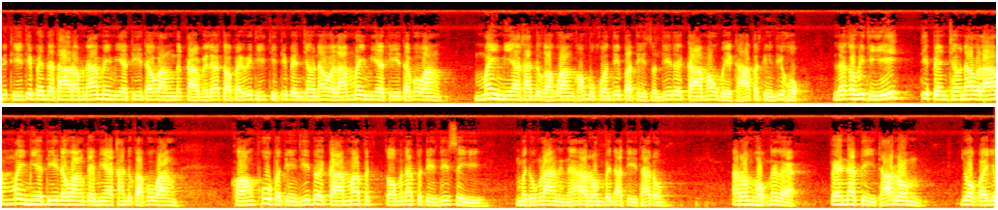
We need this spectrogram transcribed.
วิถีที่เป็นตถารมนะ ไม่มีอตีตะวังกล่าวไปแล้วต่อไปวิถีจิตที่เป็นชาวนาวาระไม่มีอตีตะวัง ไม่มีอาคันตุกะวังของบุคคลที่ปฏิสนธิด้วยกาเมาเบขาปฏิสนธิหกแล้วก็วิถีที่เป็นชาวนาวาระไม่มีอตีตะวัง แต่มีอาคันตุกะวังของผู้ปฏิสนธิด้วยกามาปโสมนัสปฏิสนธิสี่ มาดวงล่างนี่นะอารมณ์เป็นอติธารมอารมณ์หกนั่นแหละ เป็นอติธารมโยกไปโย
